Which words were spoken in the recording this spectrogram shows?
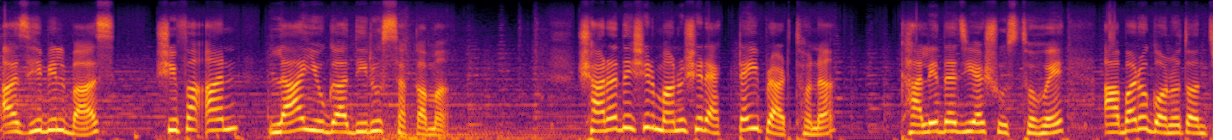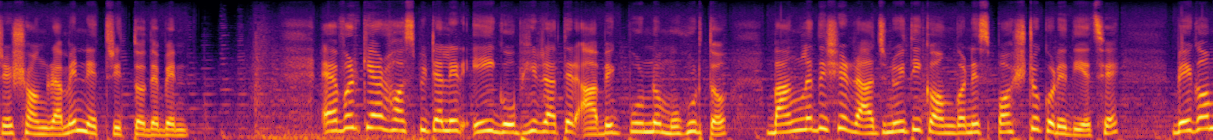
আজহিবিল বাস শিফা আন লা ইউগাদিরুস সাকামা। সারা দেশের মানুষের একটাই প্রার্থনা খালেদা জিয়া সুস্থ হয়ে আবারও গণতন্ত্রের সংগ্রামে নেতৃত্ব দেবেন। এভারকেয়ার হসপিটালের এই গভীর রাতের আবেগপূর্ণ মুহূর্ত বাংলাদেশের রাজনৈতিক অঙ্গনে স্পষ্ট করে দিয়েছে, বেগম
